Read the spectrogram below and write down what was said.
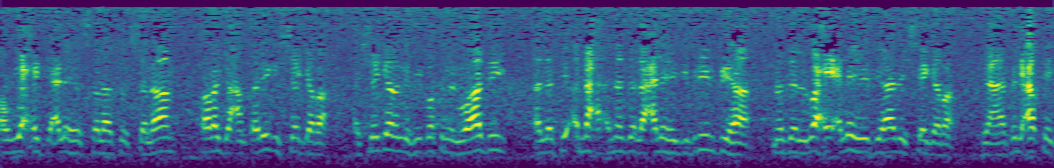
أو يحج عليه الصلاة والسلام خرج عن طريق الشجرة، الشجرة اللي في بطن الوادي التي نزل عليه جبريل بها، نزل الوحي عليه بهذه الشجرة. يعني في العقيق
